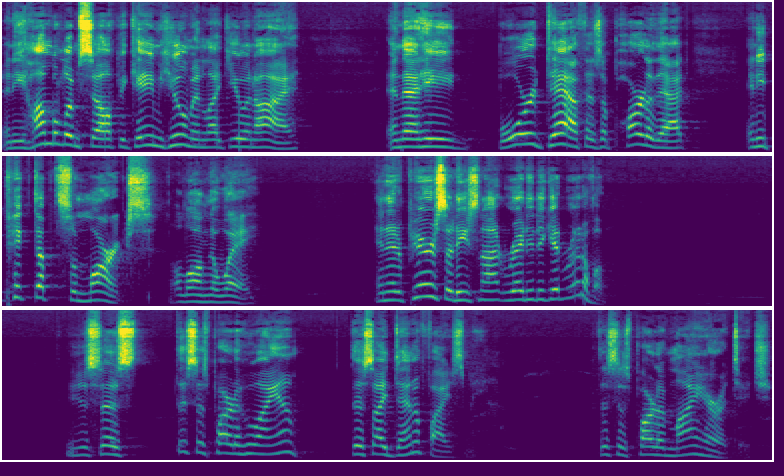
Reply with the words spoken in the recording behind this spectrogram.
and he humbled himself, became human like you and I, and that he bore death as a part of that, and he picked up some marks along the way. And it appears that he's not ready to get rid of them. He just says, This is part of who I am. This identifies me. This is part of my heritage.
